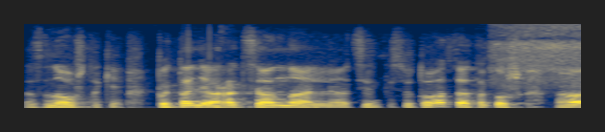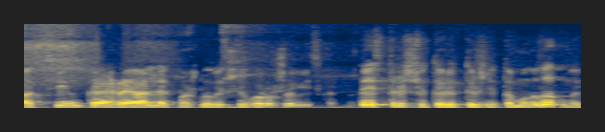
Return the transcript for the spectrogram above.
Знову ж таки, питання раціональної оцінки ситуації, а також е, оцінка реальних можливостей ворожого війська. Десь 3-4 тижні тому назад ми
